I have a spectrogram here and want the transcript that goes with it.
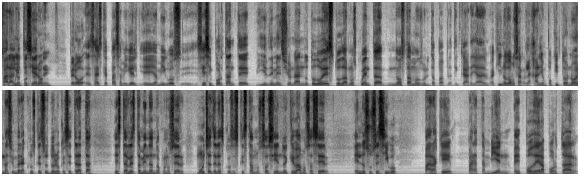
para el noticiero. Pero, eh, ¿sabes qué pasa, Miguel? Eh, amigos, si es importante ir dimensionando todo esto, darnos cuenta, no estamos ahorita para platicar, ya aquí nos vamos a relajar ya un poquito, ¿no? En Nación Veracruz, que eso es de lo que se trata estarles también dando a conocer muchas de las cosas que estamos haciendo y que vamos a hacer en lo sucesivo. ¿Para qué? Para también eh, poder aportar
